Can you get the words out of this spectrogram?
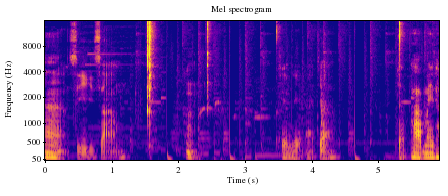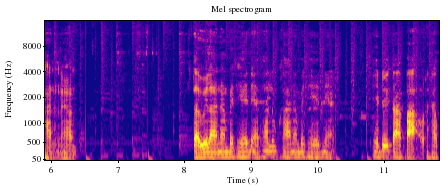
ห้าสี่สามอืมเฟรมเรทอาจจะจับภาพไม่ทันนะครับ แต่เวลานำไปเทสเนี่ยถ้าลูกค้านำไปเทสเนี่ยเทสด้วยตาเปล่านะครับ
